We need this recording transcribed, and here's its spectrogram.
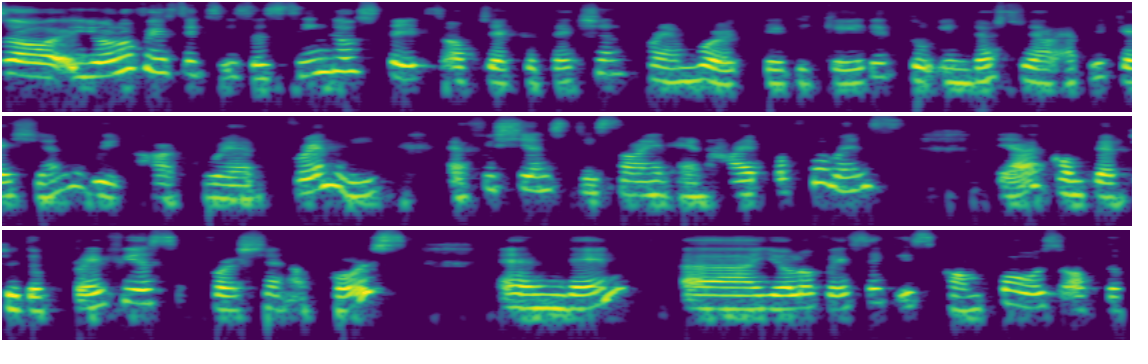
So YOLO v6 is a single stage object detection framework dedicated to industrial application with hardware friendly, efficient design and high performance, yeah, compared to the previous version, of course. And then uh, YOLO v6 is composed of the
